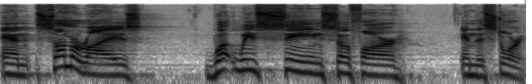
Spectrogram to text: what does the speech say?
and summarize what we've seen so far in this story.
